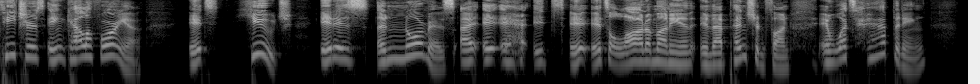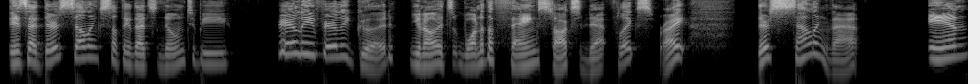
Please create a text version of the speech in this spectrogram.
teachers in California. It's huge. It is enormous. I, it, it's it, it's a lot of money in, in that pension fund. And what's happening is that they're selling something that's known to be fairly fairly good. You know, it's one of the Fang stocks, Netflix, right? They're selling that, and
